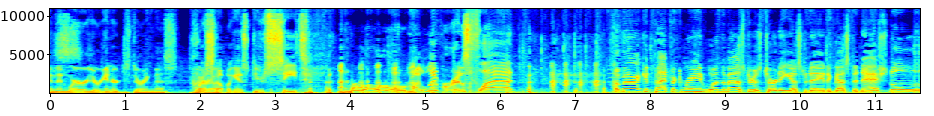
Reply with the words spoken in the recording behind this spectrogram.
And then where are your innards during this? Pressed uh, up against your seat. my liver is flat. American Patrick Reed won the Masters tourney yesterday at Augusta National,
